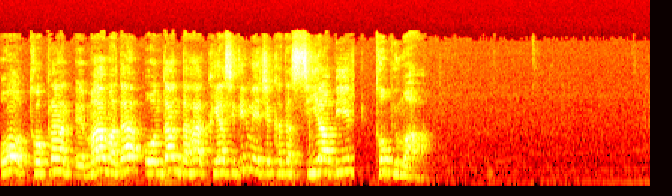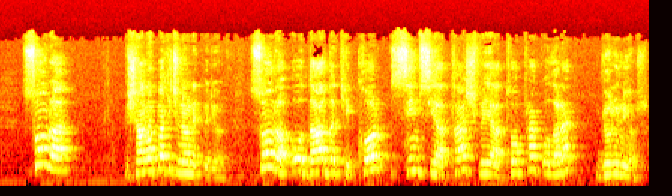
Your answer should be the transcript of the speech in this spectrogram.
o toprağın e, mağmada ondan daha kıyas edilmeyecek kadar siyah bir top yumağı. Sonra bir şey anlatmak için örnek veriyorum. Sonra o dağdaki kor simsiyah taş veya toprak olarak görünüyor.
